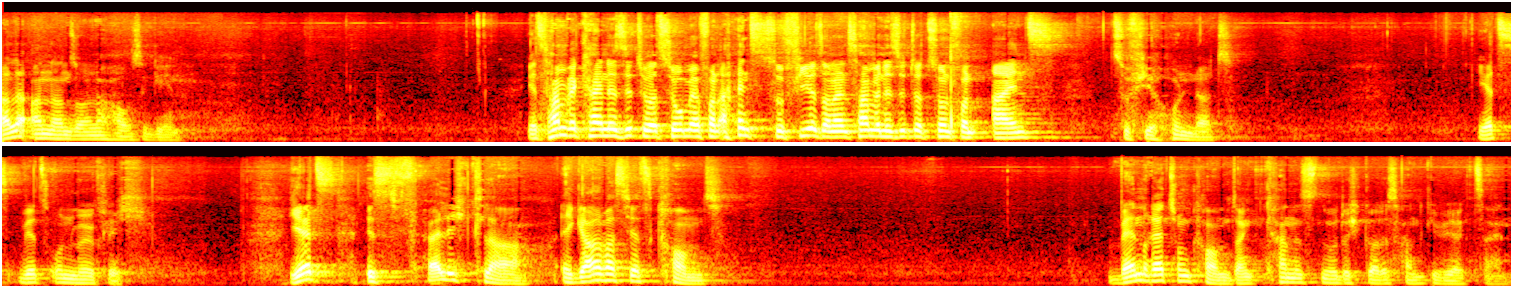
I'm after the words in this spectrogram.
Alle anderen sollen nach Hause gehen. Jetzt haben wir keine Situation mehr von 1 zu 4, sondern jetzt haben wir eine Situation von 1 zu 400. Jetzt wird es unmöglich. Jetzt ist völlig klar, egal was jetzt kommt, wenn Rettung kommt, dann kann es nur durch Gottes Hand gewirkt sein.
